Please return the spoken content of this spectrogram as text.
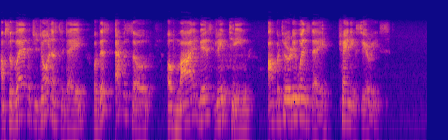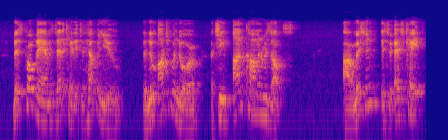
I'm so glad that you joined us today for this episode of My Biz Dream Team Opportunity Wednesday training series. This program is dedicated to helping you, the new entrepreneur, achieve uncommon results. Our mission is to educate,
